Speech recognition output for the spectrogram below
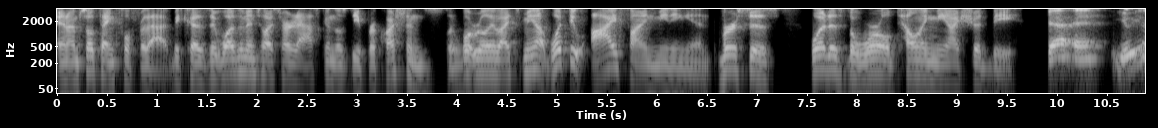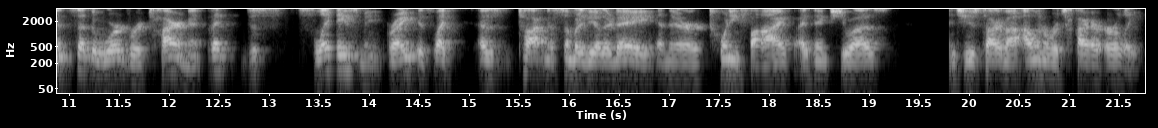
And I'm so thankful for that because it wasn't until I started asking those deeper questions like, what really lights me up? What do I find meaning in versus what is the world telling me I should be? Yeah. And you even said the word retirement. That just slays me, right? It's like I was talking to somebody the other day and they're 25, I think she was. And she was talking about, I want to retire early.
